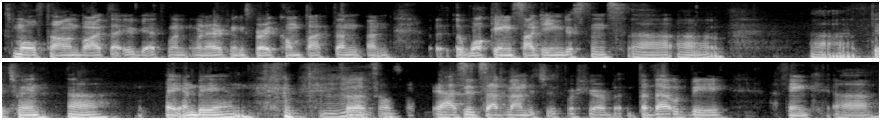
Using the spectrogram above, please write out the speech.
small town vibe that you get when, when everything is very compact and, and walking, cycling distance uh, uh, between uh, A and B, and mm-hmm. so that's also it has its advantages for sure. But but that would be I think uh,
